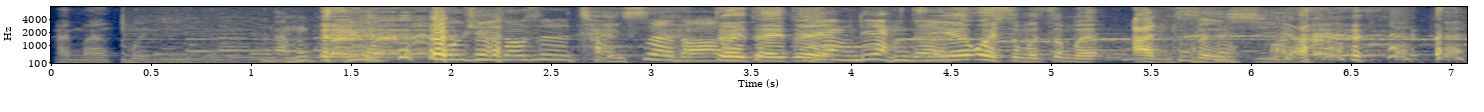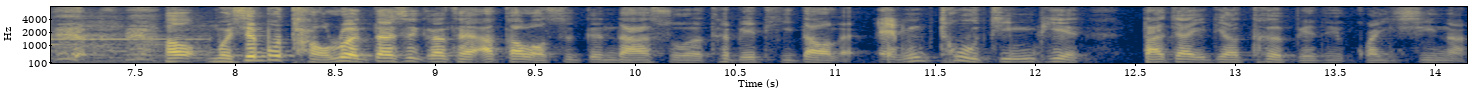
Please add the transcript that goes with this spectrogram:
还蛮诡异的。难怪过去都是彩色的 哦，对对对，亮亮的今的。天为什么这么暗色系啊？好，我们先不讨论，但是刚才阿高老师跟大家说了，特别提到了 M2 晶片，大家一定要特别的关心啊。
